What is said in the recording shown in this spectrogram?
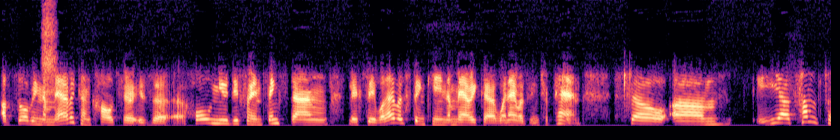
absorbing American culture is a, a whole new different things than, let's say, what I was thinking in America when I was in Japan. So, um, yeah, some t-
